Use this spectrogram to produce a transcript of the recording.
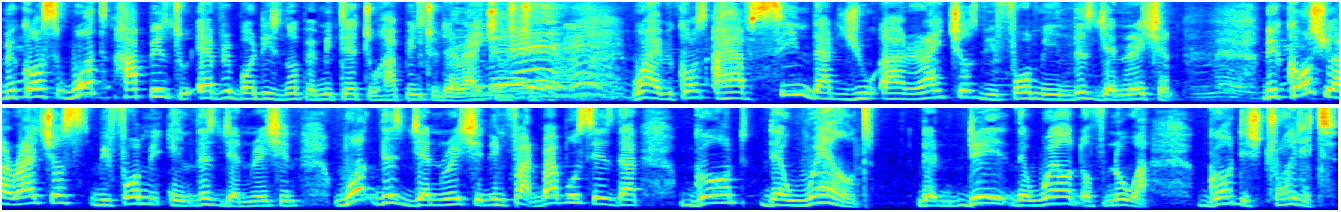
Because what happens to everybody is not permitted to happen to the righteous too. Why? Because I have seen that you are righteous before me in this generation. Because you are righteous before me in this generation, what this generation, in fact, Bible says that God, the world, the day, the world of Noah, God destroyed it.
